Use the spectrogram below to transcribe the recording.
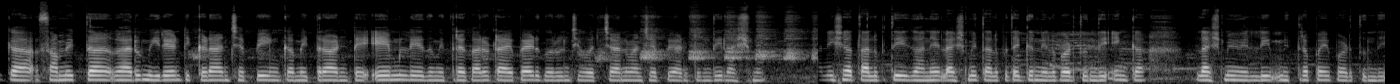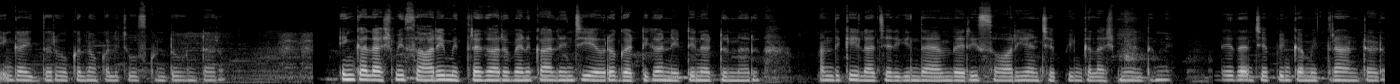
ఇంకా సంయుక్త గారు మీరేంటి ఇక్కడ? అని చెప్పి ఇంకా మిత్ర అంటే ఏం లేదు మిత్ర గారు టైఫాయిడ్ గురించి వచ్చాను అని చెప్పి అంటుంది లక్ష్మి. మనీష తలుపు తీయగానే లక్ష్మి తలుపు దగ్గర నిలబడుతుంది. ఇంకా లక్ష్మి వెళ్ళి మిత్రపై పడుతుంది. ఇంకా ఇద్దరు ఒకరినొకరు చూసుకుంటూ ఉంటారు. ఇంకా లక్ష్మి సారీ మిత్ర గారు వెనకాల నుంచి ఎవరో గట్టిగా నెట్టినట్టున్నారు. అందుకే ఇలా జరిగింది. ఐఎమ్ వెరీ సారీ అని చెప్పి ఇంకా లక్ష్మి అంటుంది. లేదని చెప్పి ఇంకా మిత్ర అంటాడు.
